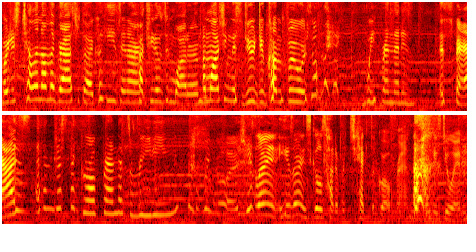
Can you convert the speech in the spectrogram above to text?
We're just chilling on the grass with our cookies and our hot Cheetos and water. I'm watching this dude do kung fu or something. Boyfriend that is a spaz. And then just the girlfriend that's reading. Oh my gosh. He's learning he's learning skills how to protect the girlfriend. That's what he's doing.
